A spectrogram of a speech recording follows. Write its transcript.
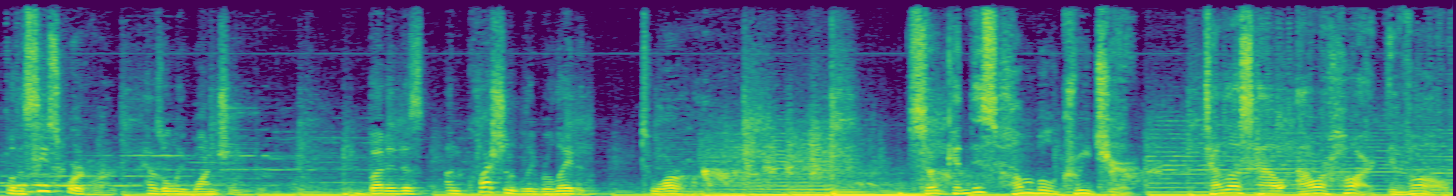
Well, the sea squirt heart has only one chamber, but it is unquestionably related to our heart. So can this humble creature tell us how our heart evolved?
